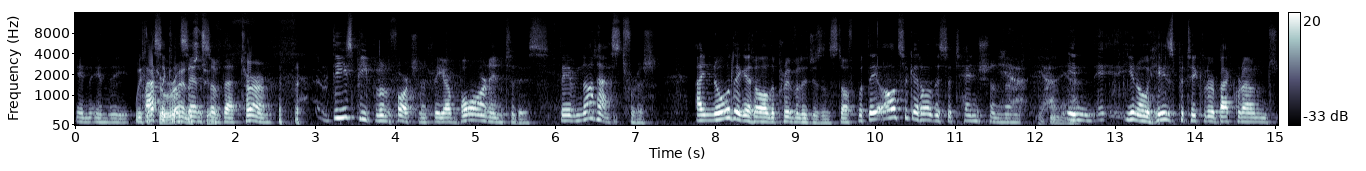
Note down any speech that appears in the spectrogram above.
in in the We thought you were classical sense of that term. these people, unfortunately, are born into this. They've not asked for it. I know they get all the privileges and stuff, but they also get all this attention and yeah, yeah. in you know his particular background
